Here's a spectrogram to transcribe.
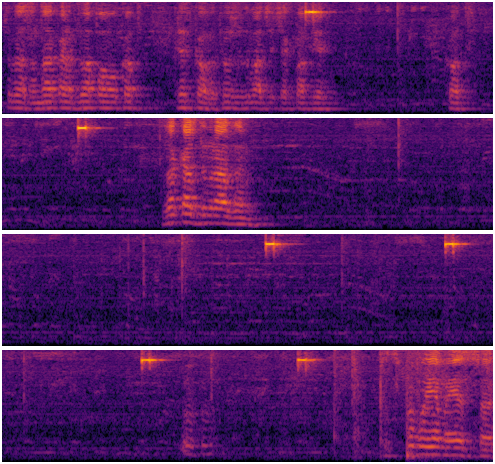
Przepraszam, to akurat złapało kod kreskowy. Proszę zobaczyć jak łapie kod. Za każdym razem spróbujemy jeszcze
